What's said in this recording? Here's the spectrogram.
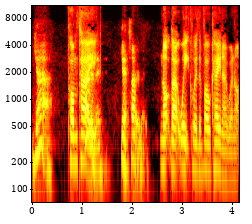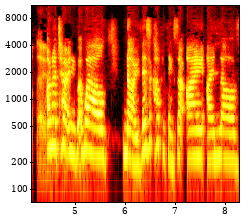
Yeah, Pompeii. totally. Yeah, totally. Not that week where the volcano went up though. Oh no, totally. But well, no. There's a couple of things. So I, I love,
